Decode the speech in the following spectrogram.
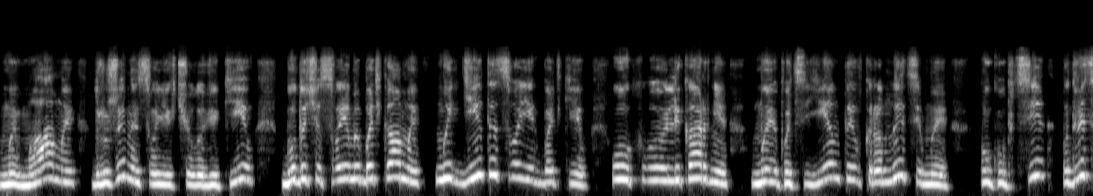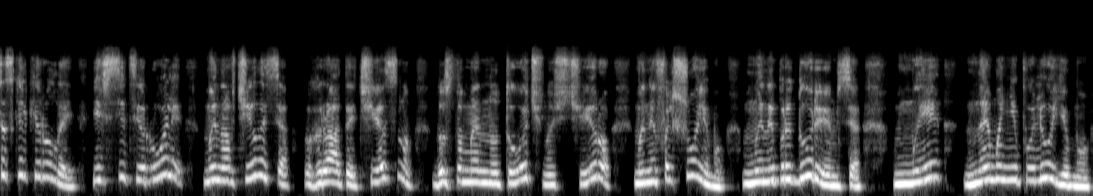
ми мами, дружини своїх чоловіків, будучи своїми батьками, ми діти своїх батьків. У е, лікарні ми пацієнти, в крамниці ми покупці. Подивіться, скільки ролей. І всі ці ролі ми навчилися грати чесно, достоменно точно, щиро. Ми не фальшуємо, ми не придурюємося, ми не маніпулюємо.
